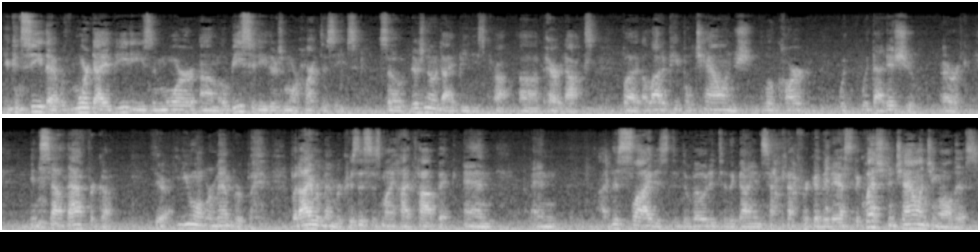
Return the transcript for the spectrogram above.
you can see that with more diabetes and more um, obesity, there's more heart disease. So there's no diabetes uh, paradox, but a lot of people challenge low carb with, with that issue, Eric. In South Africa, there you won't remember, but, but I remember because this is my hot topic, and and this slide is devoted to the guy in South Africa that asked the question, challenging all this.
